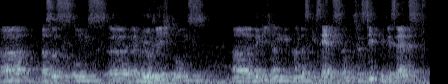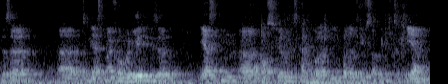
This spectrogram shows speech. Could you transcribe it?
äh, dass es uns äh, ermöglicht, uns äh, wirklich an, an, das Gesetz, an dieses Sittengesetz, das er zum ersten Mal formuliert in dieser ersten Ausführung des kategorischen Imperativs auch wirklich zu klären.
